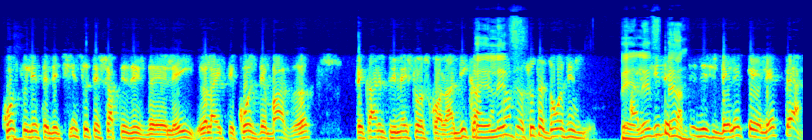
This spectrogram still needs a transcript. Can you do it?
Costul este de 570 de lei, ăla este cost de bază pe care îl primește o școală. Adică Pe ai elev? aproape 120 Pe ai elev pe an. 570 de elevi pe elev pe an.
